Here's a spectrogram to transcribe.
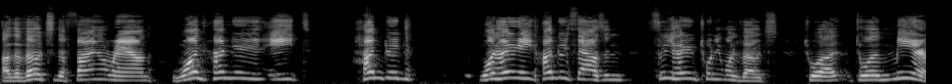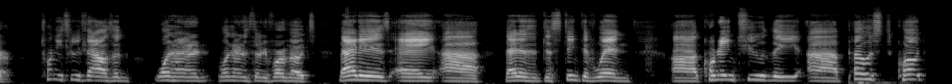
of the votes in the final round, 108 108,321 votes to a to a mere 23,134 votes. That is a uh, that is a distinctive win. Uh, according to the uh, post, quote,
